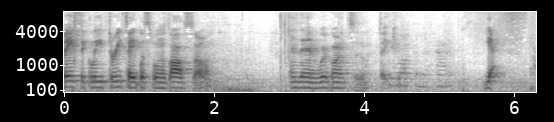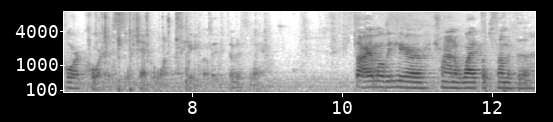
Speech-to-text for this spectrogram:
basically three tablespoons also. And then we're going to, thank you. Yes, or quarters, whichever one. Here you go, baby. Sorry, I'm over here trying to wipe up some of the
